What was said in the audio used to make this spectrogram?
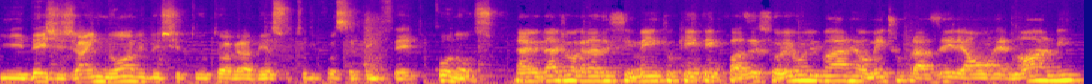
e desde já, em nome do Instituto, eu agradeço tudo que você tem feito conosco. Na realidade, o um agradecimento quem tem que fazer sou eu, Olivar. Realmente um prazer e a honra enorme.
